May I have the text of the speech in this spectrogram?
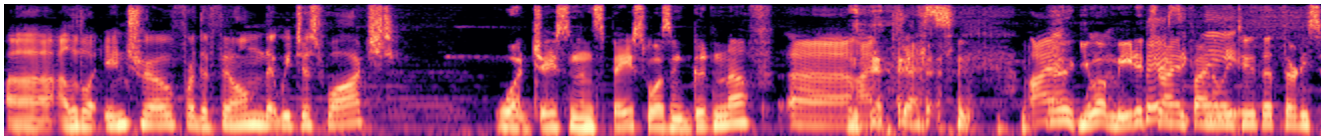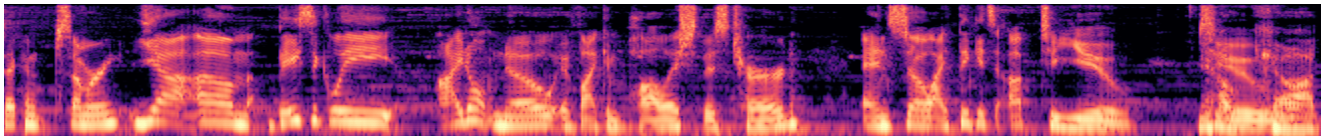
uh, a little intro for the film that we just watched? What, Jason in Space wasn't good enough? Uh, I guess. I, you want me to try and finally do the 30 second summary? Yeah, um, basically, I don't know if I can polish this turd. And so I think it's up to you to Oh, God.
